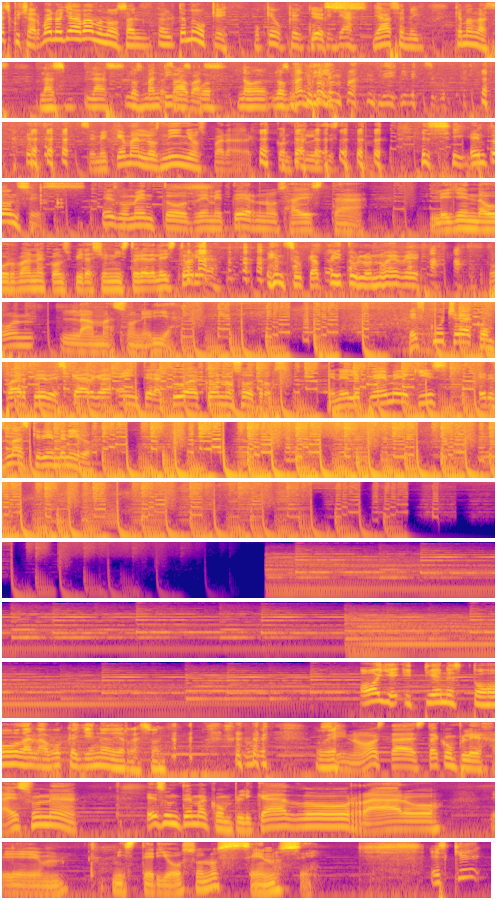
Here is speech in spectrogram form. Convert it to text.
escuchar. Bueno, ya vámonos al, tema o qué, o qué, o qué, ya, ya se me queman las, las, las, los mandiles por, no, los mandiles. se me queman los niños para contarles este tema. Sí. Entonces, es momento de meternos a esta leyenda urbana, conspiración, historia de la historia, en su capítulo 9 con la masonería. Escucha, comparte, descarga e interactúa con nosotros. En LPMX eres más que bienvenido. Oye, y tienes toda la boca llena de razón. sí, no, está, está compleja. Es una. Es un tema complicado, raro, em, misterioso, no sé, no sé. Es que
